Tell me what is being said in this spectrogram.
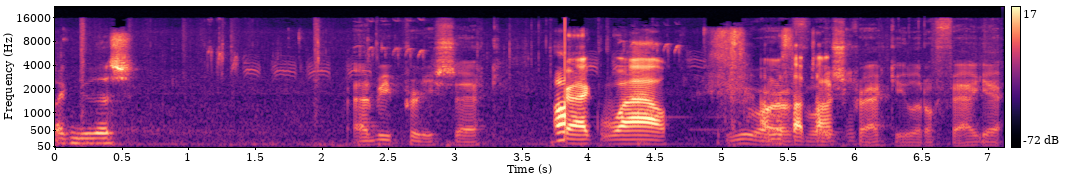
So I can do this. That'd be pretty sick. Oh. Crack. Wow. You I'm are gonna a stop voice talking. crack, you little faggot.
